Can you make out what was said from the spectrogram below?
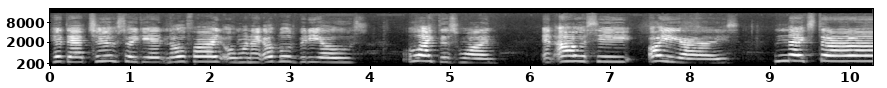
Hit that too so you get notified on when I upload videos like this one. And I will see all you guys next time.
